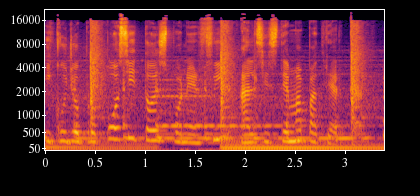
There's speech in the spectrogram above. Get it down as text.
y cuyo propósito es poner fin al sistema patriarcal.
